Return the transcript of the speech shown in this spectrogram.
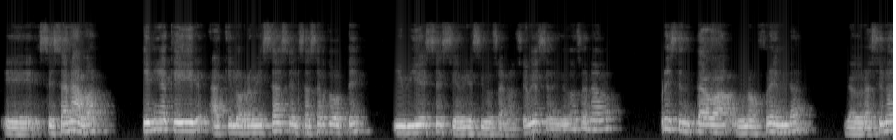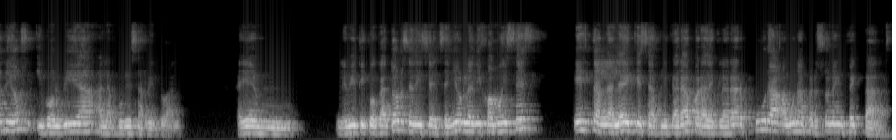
eh, se sanaba, tenía que ir a que lo revisase el sacerdote y viese si había sido sanado. Si había sido sanado, presentaba una ofrenda de adoración a Dios y volvía a la pureza ritual. Ahí en Levítico 14 dice, el Señor le dijo a Moisés, esta es la ley que se aplicará para declarar pura a una persona infectada.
